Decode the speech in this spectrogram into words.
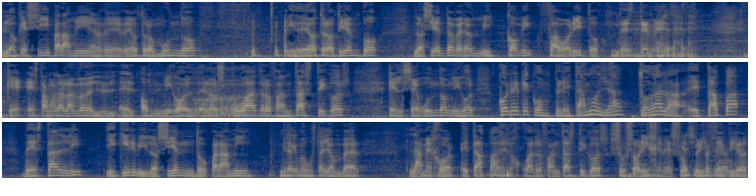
Lo que sí para mí es de, otro mundo y de otro tiempo. Lo siento, pero es mi cómic favorito de este mes. Que estamos hablando del el Omnigol, de los cuatro fantásticos, el segundo Omnigol, con el que completamos ya toda la etapa de Stan Lee y Kirby. Lo siento, para mí, mira que me gusta John Byrne, la mejor etapa de los cuatro fantásticos, sus orígenes, sus Es principios.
